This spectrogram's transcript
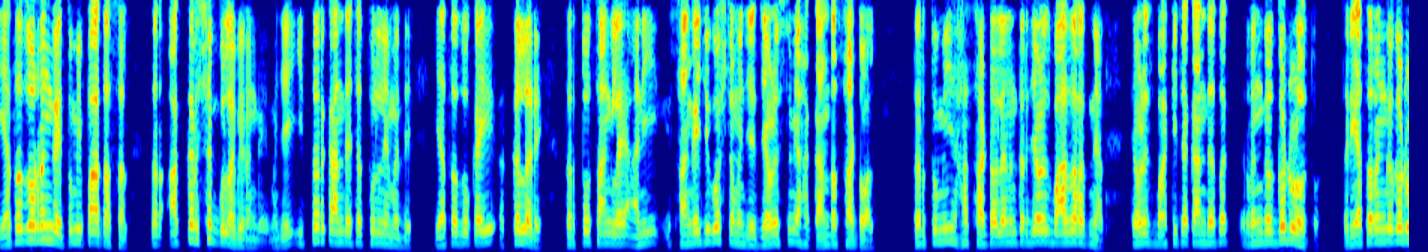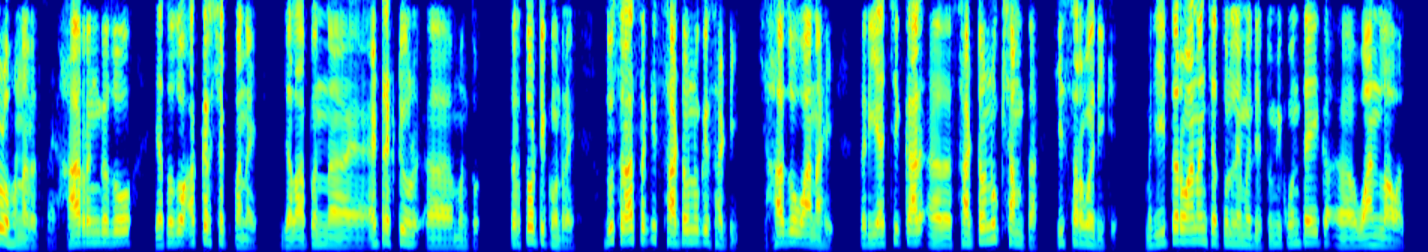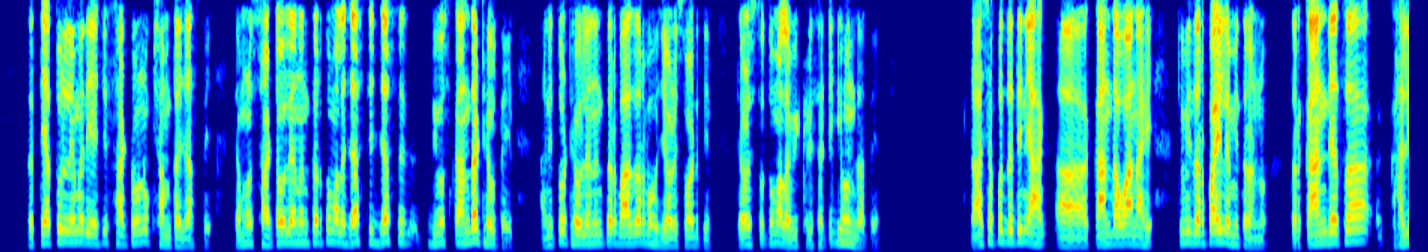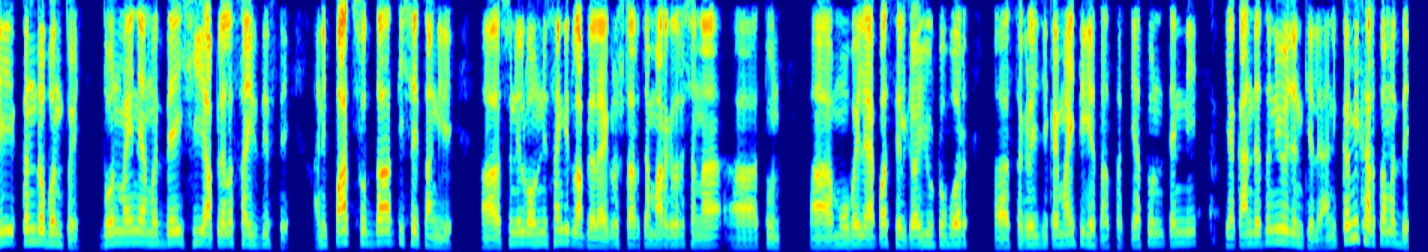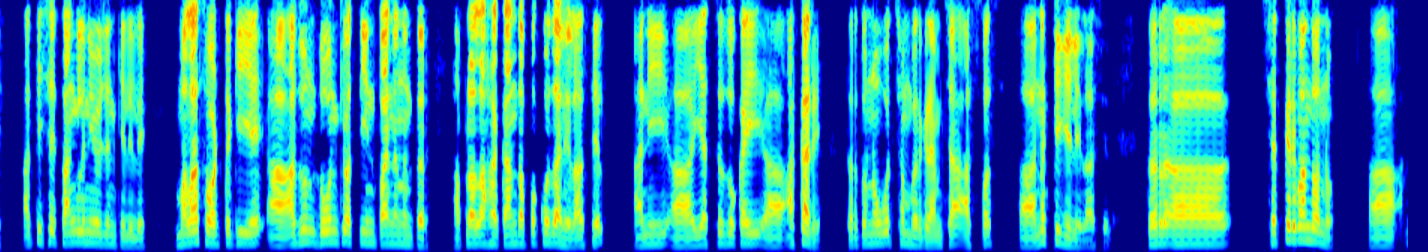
याचा जो रंग आहे तुम्ही पाहत असाल तर आकर्षक गुलाबी रंग आहे. म्हणजे इतर कांद्याच्या तुलनेमध्ये याचा जो काही कलर आहे तर तो चांगला आहे. आणि सांगायची गोष्ट म्हणजे ज्यावेळेस तुम्ही हा कांदा साठवाल तर तुम्ही हा साठवल्यानंतर ज्यावेळेस बाजारात न्याल त्यावेळेस बाकीच्या कांद्याचा रंग गडूळ होतो. तर याचा रंग गडूळ होणारच नाही. हा रंग जो याचा जो आकर्षकपणा आहे ज्याला आपण अट्रॅक्टिव्ह म्हणतो तर तो टिकून राहील. दुसरं असं की साठवणुकीसाठी हा जो वाण आहे तर याची कार साठवणूक क्षमता ही सर्वाधिक आहे. म्हणजे इतर वाहनांच्या तुलनेमध्ये तुम्ही कोणत्याही वाण लावाल तर त्या तुलनेमध्ये याची साठवणूक क्षमता जास्त आहे. त्यामुळे साठवल्यानंतर तुम्हाला जास्तीत जास्त दिवस कांदा ठेवता येईल आणि तो ठेवल्यानंतर बाजारभाव ज्यावेळेस वाढतील त्यावेळेस तो तुम्हाला विक्रीसाठी घेऊन जाते तर अशा पद्धतीने हा कांदा वाण आहे. तुम्ही जर पाहिलं मित्रांनो तर कांद्याचा खाली कंद बनतोय. दोन महिन्यामध्ये ही आपल्याला साईज दिसते आणि पाच सुद्धा अतिशय चांगली आहे. सुनील भाऊंनी सांगितलं आपल्याला ॲग्रोस्टारच्या मार्गदर्शनातून. मोबाईल ॲप असेल किंवा युट्यूबवर सगळी जी काही माहिती घेत असतात त्यातून त्यांनी या कांद्याचं नियोजन केलं आणि कमी खर्चामध्ये अतिशय चांगलं नियोजन केलेलं आहे. मला असं वाटतं की अजून दोन किंवा तीन पाण्यानंतर आपल्याला हा कांदा पक्व झालेला असेल आणि याचा जो काही आकार आहे तर तो नव्वद शंभर ग्रॅमच्या आसपास नक्की गेलेला असेल. तर शेतकरी बांधवांनो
